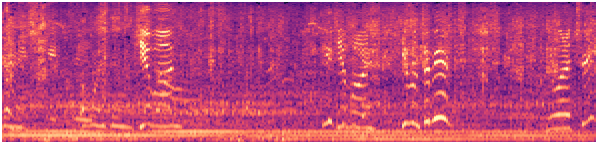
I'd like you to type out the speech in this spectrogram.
one. Give one. Give one. Give one. Come here. You want a treat?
